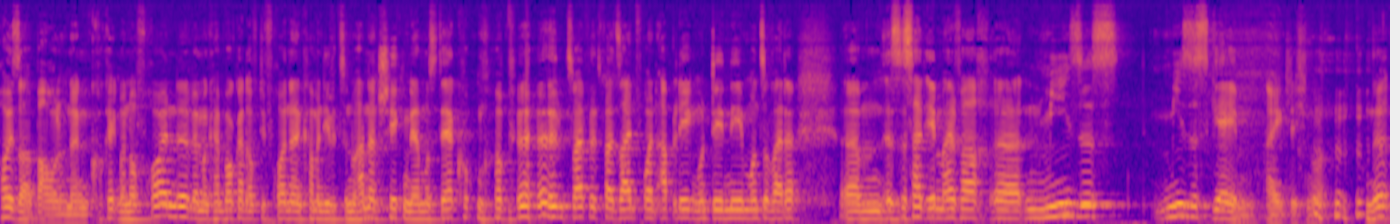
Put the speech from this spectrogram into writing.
Häuser bauen und dann kriegt man noch Freunde. Wenn man keinen Bock hat auf die Freunde, dann kann man die zu einem anderen schicken. Der muss der gucken, ob im Zweifelsfall seinen Freund ablegen und den nehmen und so weiter. Ähm, es ist halt eben einfach äh, ein mieses, mieses Game eigentlich nur. ne?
